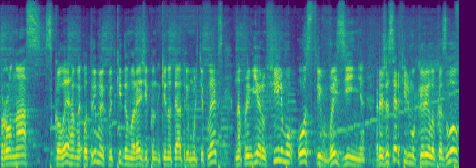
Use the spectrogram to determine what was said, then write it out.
про нас з колегами отримує квитки до мережі кінотеатрів Мультіплекс на прем'єру фільму Острів везіння. Режисер фільму Кирило Козлов.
